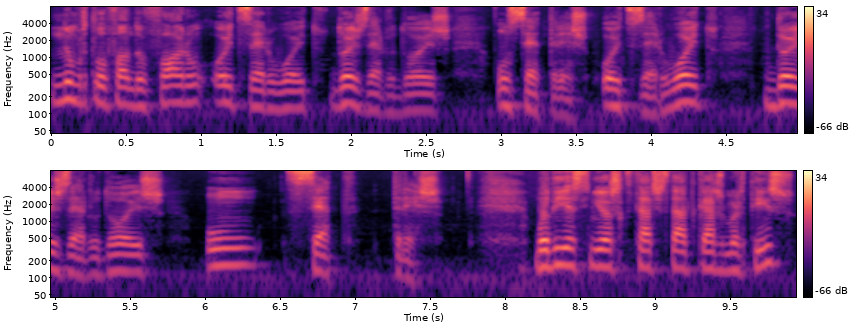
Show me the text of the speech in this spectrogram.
Número de telefone do Fórum 808-202-173. 808-202-173. Bom dia, Sr. Secretário de Estado Carlos Martins.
